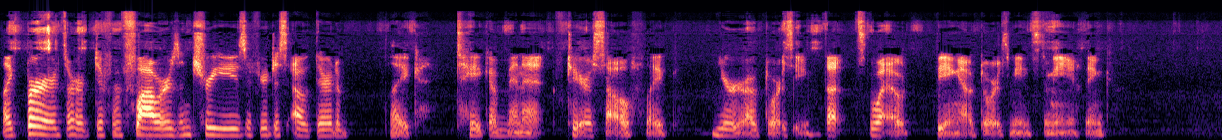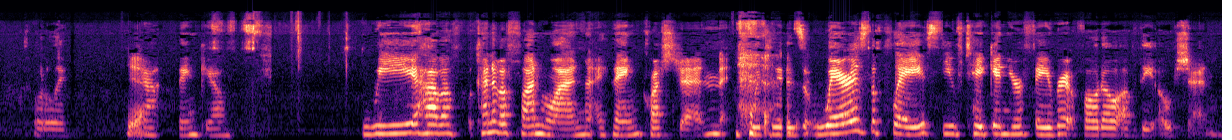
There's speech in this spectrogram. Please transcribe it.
like birds or different flowers and trees if you're just out there to like take a minute to yourself like you're outdoorsy. That's what out, being outdoors means to me, I think. Totally. Yeah. yeah. Thank you. We have a kind of a fun one, I think, question, which is where is the place you've taken your favorite photo of the ocean?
